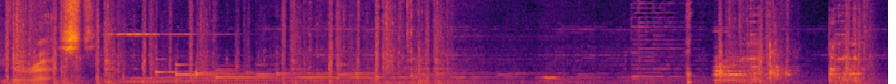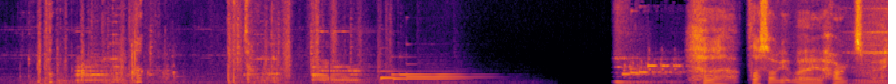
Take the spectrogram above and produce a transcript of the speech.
See the rest. Plus, I'll get my hearts back.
